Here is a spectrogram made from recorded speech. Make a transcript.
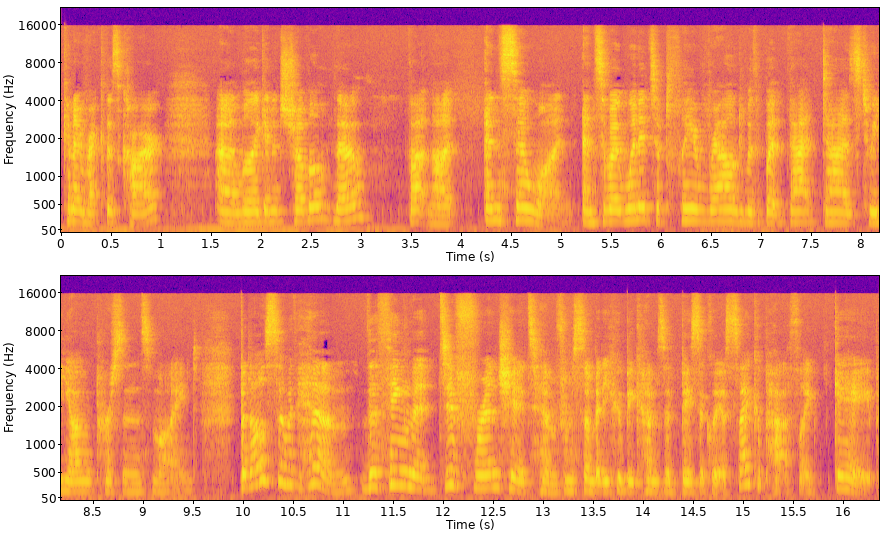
Can I wreck this car? Um, will I get into trouble? No, thought not and so on. And so I wanted to play around with what that does to a young person's mind. But also with him, the thing that differentiates him from somebody who becomes a, basically a psychopath like Gabe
